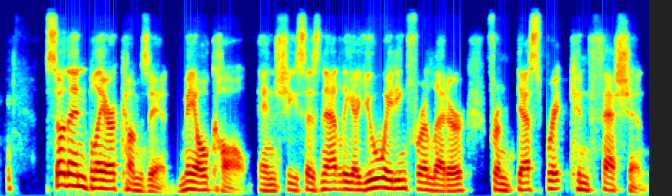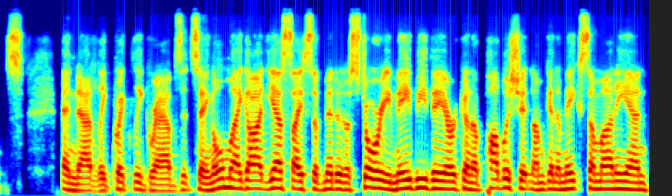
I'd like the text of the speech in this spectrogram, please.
so then Blair comes in, mail call, and she says, Natalie, are you waiting for a letter from Desperate Confessions? And Natalie quickly grabs it, saying, Oh my God, yes, I submitted a story. Maybe they are going to publish it and I'm going to make some money. And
